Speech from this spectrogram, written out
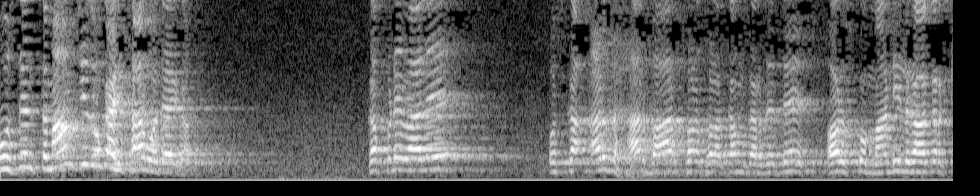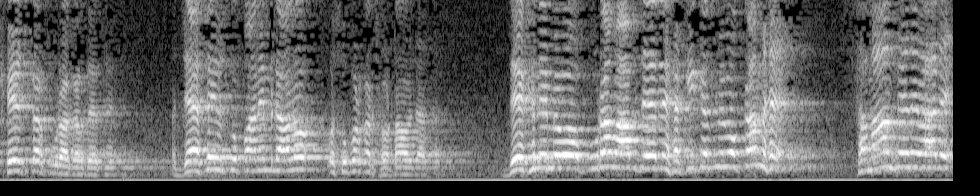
اس دن تمام چیزوں کا حساب ہو جائے گا۔ کپڑے والے اس کا ارد ہر بار تھوڑا تھوڑا کم کر دیتے ہیں اور اس کو مانڈی لگا کر کھینچ کر پورا کر دیتے ہیں۔ جیسے ہی اس کو پانی میں ڈالو وہ سکڑ کر چھوٹا ہو جاتا ہے۔ دیکھنے میں وہ پورا ماپ دے رہے ہیں، حقیقت میں وہ کم ہے۔ سامان دینے والے،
